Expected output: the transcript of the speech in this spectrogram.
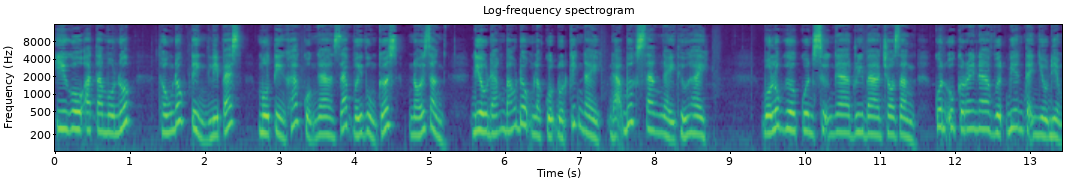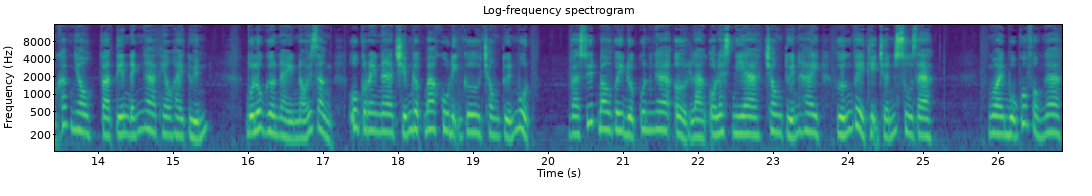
Igor Atamonov, thống đốc tỉnh Lipetsk, một tỉnh khác của Nga giáp với vùng Kursk, nói rằng điều đáng báo động là cuộc đột kích này đã bước sang ngày thứ hai. Blogger quân sự Nga Ryba cho rằng quân Ukraine vượt biên tại nhiều điểm khác nhau và tiến đánh Nga theo hai tuyến. Blogger này nói rằng Ukraine chiếm được 3 khu định cư trong tuyến 1 và suýt bao vây được quân Nga ở làng Olesnia trong tuyến 2 hướng về thị trấn Suza. Ngoài Bộ Quốc phòng Nga,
